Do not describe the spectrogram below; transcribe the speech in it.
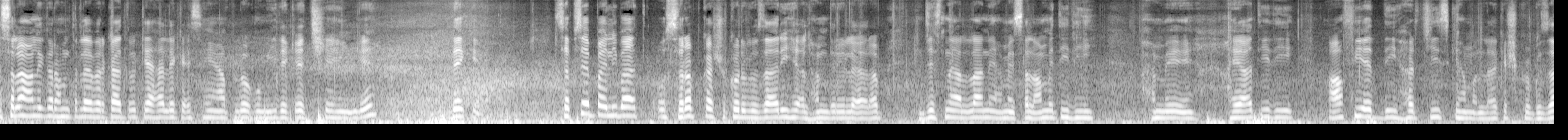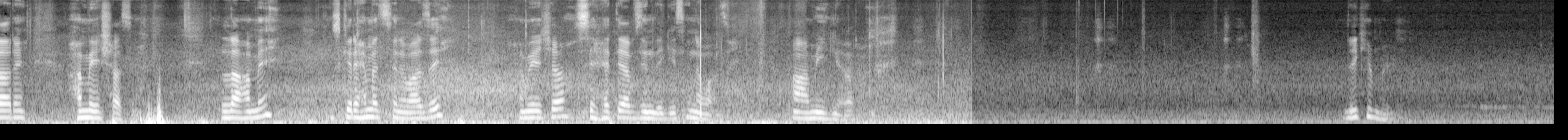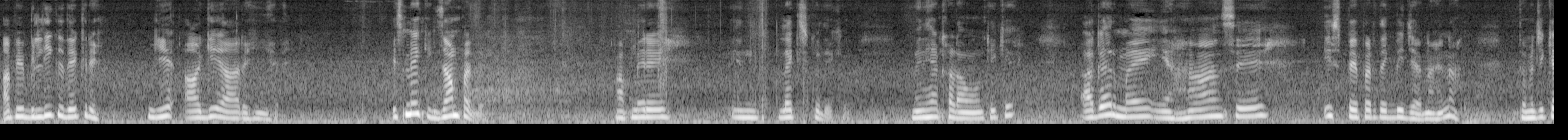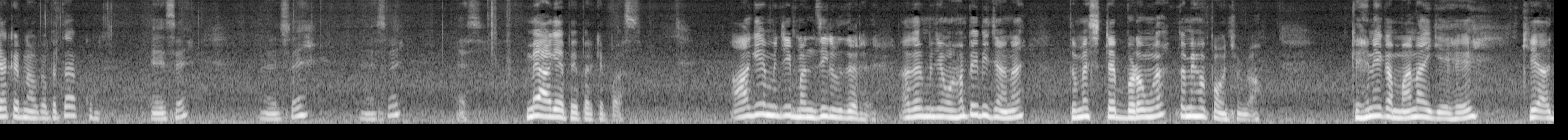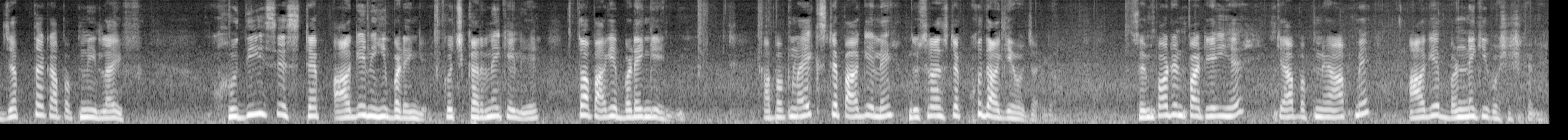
अस्सलाम वालेकुम रहमतुल्लाहि वबरकातुहू क्या हाल है? कैसे हैं आप लोग? उम्मीद है कि अच्छे होंगे। देखें, सबसे पहली बात, उस रब का शुक्रगुजारी है, अल्हम्दुलिल्लाह रब, जिसने अल्लाह ने हमें सलामती दी, हमें हयाती दी, आफ़ियत दी, हर चीज़ के हम अल्लाह के शुक्रगुजार हैं, हमेशा से। अल्लाह हमें उसकी रहमत से नवाजे, हमेशा सेहत याब ज़िंदगी से नवाजे। आमीन या रब। देखिए भाई आप ये बिल्ली को देख रहे हैं, ये आगे आ रही है। इसमें एक एग्ज़ाम्पल है। आप मेरे इन लेग्स को देखें। मैं यहाँ खड़ा हूँ, ठीक है? अगर मैं यहाँ से इस पेपर तक भी जाना है ना तो मुझे क्या करना होगा पता है आपको? ऐसे ऐसे ऐसे ऐसे। मैं आ गया पेपर के पास। आगे मुझे मंजिल उधर है। अगर मुझे वहाँ पे भी जाना है तो मैं स्टेप बढ़ाऊँगा तो मैं वहाँ पहुँचूँगा। कहने का माना ये है कि जब तक आप अपनी लाइफ खुद ही से स्टेप आगे नहीं बढ़ेंगे, कुछ करने के लिए तो आप आगे बढ़ेंगे ही नहीं। आप अपना एक स्टेप आगे लें, दूसरा स्टेप खुद आगे हो जाएगा। सो इंपॉर्टेंट पार्ट यही है कि आप अपने आप में आगे बढ़ने की कोशिश करें।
